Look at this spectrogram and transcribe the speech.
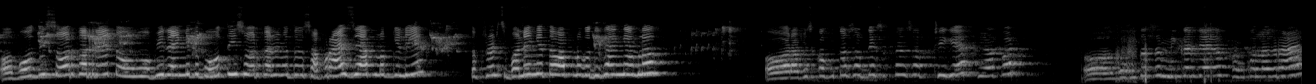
और बहुत ही शोर कर रहे हैं तो वो भी रहेंगे तो बहुत ही शोर करेंगे तो सरप्राइज़ है आप लोग के लिए। तो फ्रेंड्स बनेंगे तो आप लोग को दिखाएँगे हम लोग। और अब इस कबूतर सब देख सकते हैं, सब ठीक है यहाँ पर। और कबूतर सब निकल जाएगा, हमको लग रहा है।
